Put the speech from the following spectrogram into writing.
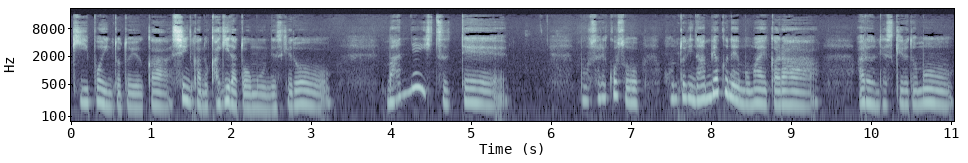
キーポイントというか進化の鍵だと思うんですけど万年筆ってもうそれこそ本当に何百年も前からあるんですけれども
